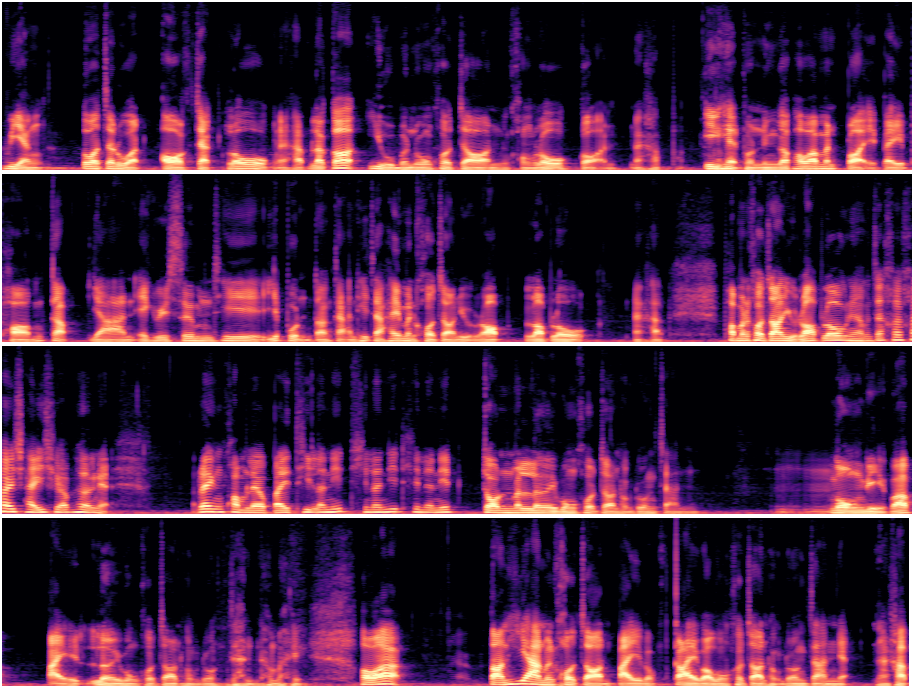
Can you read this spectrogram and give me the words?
เหวี่ยงตัวจรวดออกจากโลกนะครับ แล้วก็อยู่บนวงโคจรของโลกก่อนนะครับ อีกเหตุผลหนึ่งก็เพราะว่ามันปล่อยไปพร้อมกับยาน e g r i s m ที่ญี่ปุ่นต้องการที่จะให้มันโคจรอยู่รอบรอบโลกนะครับ พอมันโคจรอยู่รอบโลกเนี่ยมันจะค่อยๆ ใช้เชื้อเพลิงเนี่ยเร่งความเร็วไปทีละนิดทีละนิดทีละนิดจนมันเลยวงโคจรของดวงจันทร์งงดิว่า ไปเลยวงโคจรของดวงจันทร์ทำไม เพราะว่าตอนที่ยานมันโคจรไปแบบไกลกว่าวงโคจรของดวงจันทร์เนี่ยนะครับ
